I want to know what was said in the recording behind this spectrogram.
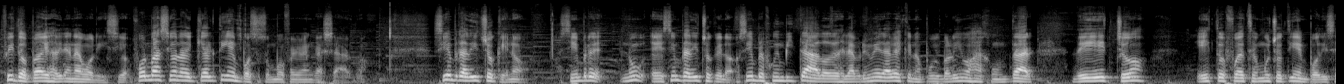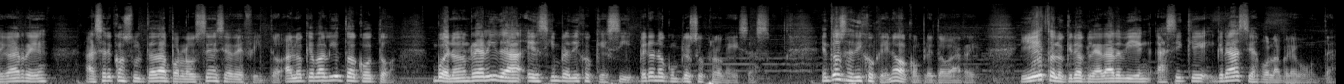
Fito Páez, Adriana Mauricio, formación al que al tiempo se sumó Fabián Gallardo. Siempre ha dicho que no, siempre, eh, siempre ha dicho que no, siempre fue invitado desde la primera vez que nos volvimos a juntar. De hecho, esto fue hace mucho tiempo, dice Garré, al ser consultada por la ausencia de Fito, a lo que Baglietto acotó. Bueno, en realidad él siempre dijo que sí, pero no cumplió sus promesas. Entonces dijo que no, completó Garré. Y esto lo quiero aclarar bien, así que gracias por la pregunta.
